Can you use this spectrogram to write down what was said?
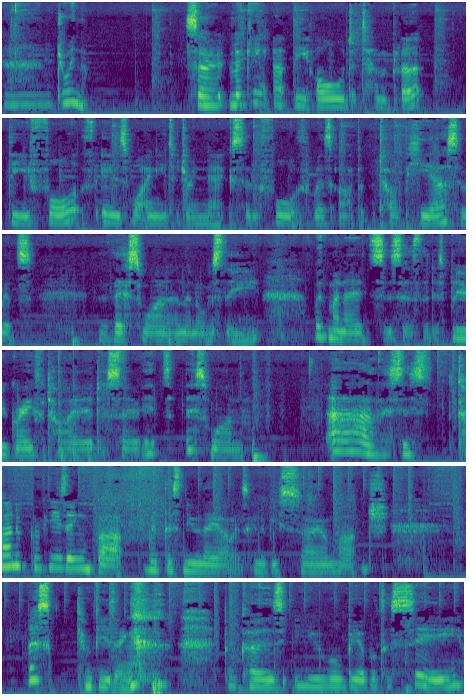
and join them. So looking at the old template, the fourth is what I need to join next. So the fourth was up at the top here, so it's this one, and then obviously with my notes it says that it's blue grey for tired, so it's this one. Ah, this is kind of confusing, but with this new layout it's going to be so much less confusing because you will be able to see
